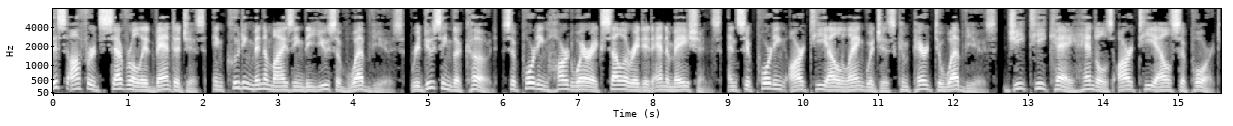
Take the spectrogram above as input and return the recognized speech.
This offered several advantages, including minimizing the use of WebViews, reducing the code, supporting hardware-accelerated animations, and supporting RTL languages compared to WebViews. GTK handles RTL support.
